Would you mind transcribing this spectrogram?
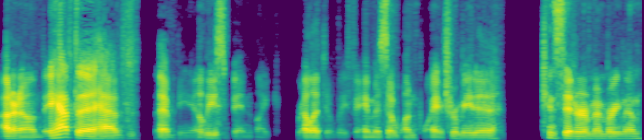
I don't know. They have to have, have been, at least been like relatively famous at one point for me to consider remembering them.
